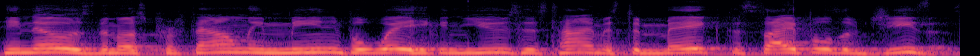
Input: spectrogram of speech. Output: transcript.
He knows the most profoundly meaningful way he can use his time is to make disciples of Jesus,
